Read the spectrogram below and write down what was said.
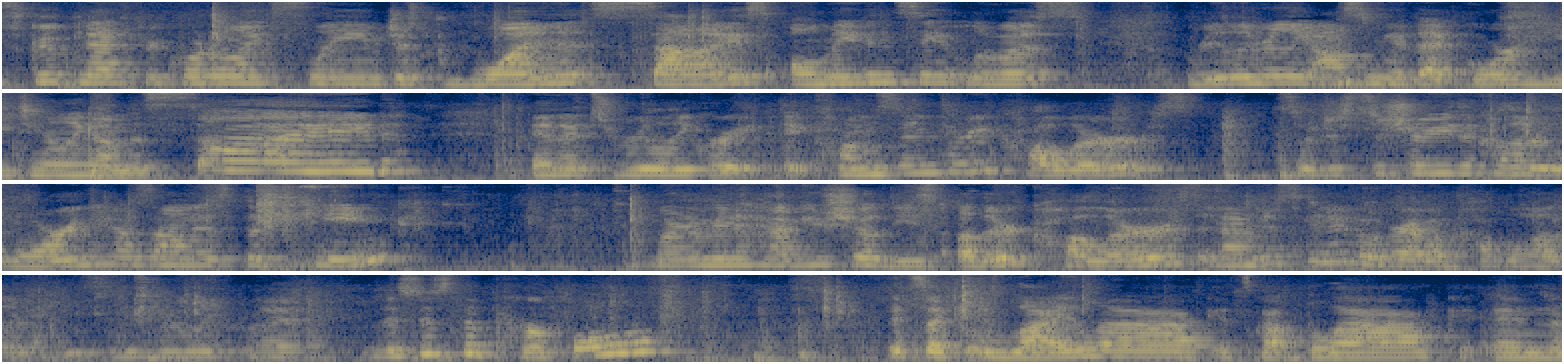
Scoop neck, three quarter length sleeve, just one size, all made in St. Louis. Really, really awesome. You have that gore detailing on the side, and it's really great. It comes in three colors. So just to show you the color Lauren has on is the pink. Lauren, I'm gonna have you show these other colors, and I'm just gonna go grab a couple other pieces really quick. This is the purple. It's like lilac. It's got black and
